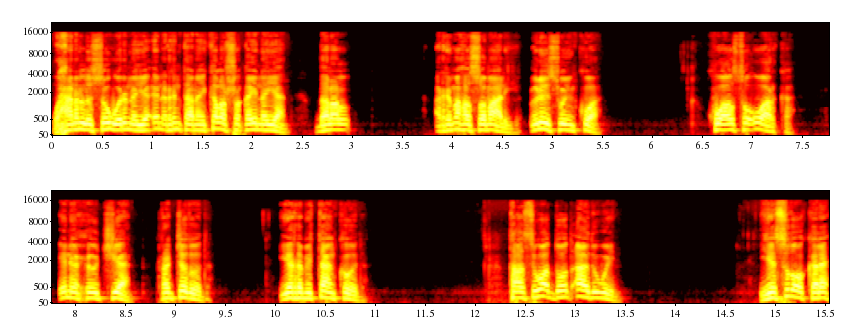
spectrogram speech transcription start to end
Waxaana la soo warinayaa in arrintan ay kala shaqaynayaan dalal arrimaha soomaaliya culeys weyn kuwa kuwaasoo u arka inay xoojiyaan rajadooda iyo rabitaankooda. Taasi waa dood aad u weyn. Iyo sidoo kale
